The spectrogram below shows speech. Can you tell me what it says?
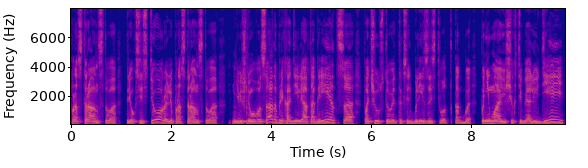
пространства трех сестер или пространства Вишневого сада, приходили отогреться, почувствовать, так сказать, близость вот как бы понимающих тебя людей.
